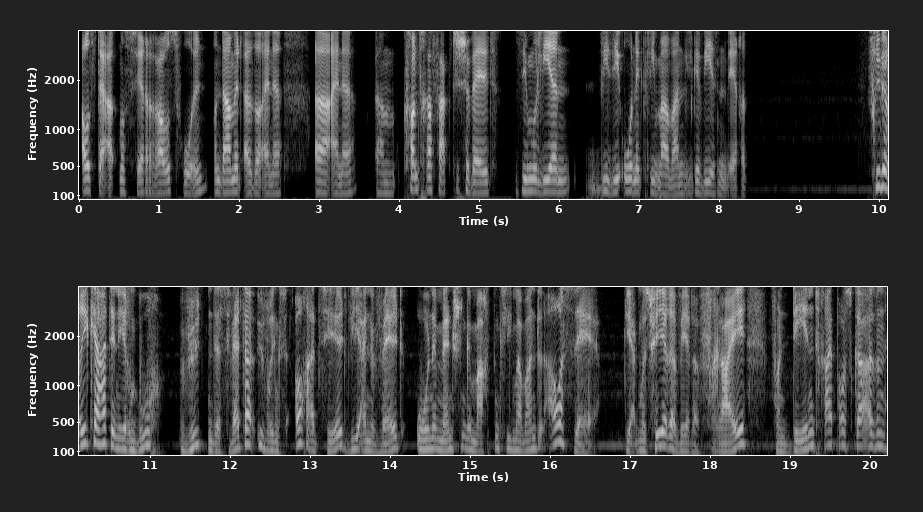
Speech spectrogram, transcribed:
aus der Atmosphäre rausholen und damit also eine, äh, eine ähm, kontrafaktische Welt simulieren, wie sie ohne Klimawandel gewesen wäre. Friederike hat in ihrem Buch Wütendes Wetter übrigens auch erzählt, wie eine Welt ohne menschengemachten Klimawandel aussähe. Die Atmosphäre wäre frei von den Treibhausgasen,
